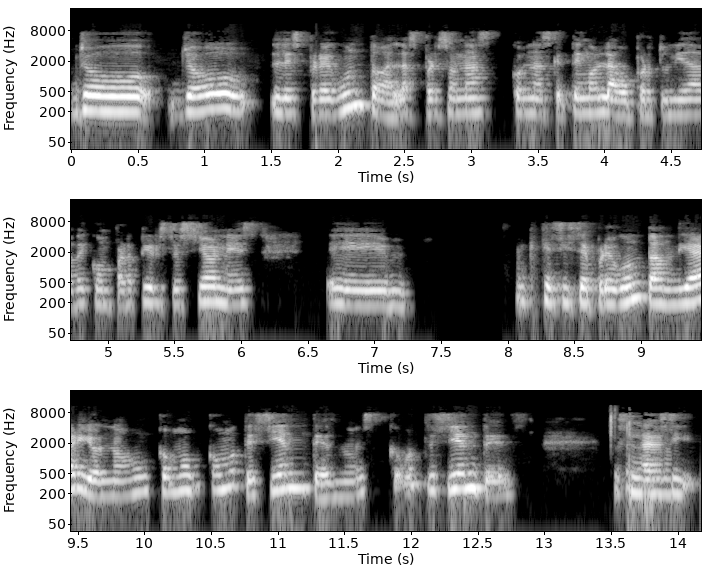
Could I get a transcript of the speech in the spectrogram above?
yo, yo les pregunto a las personas con las que tengo la oportunidad de compartir sesiones, eh, que si se preguntan diario, ¿no? ¿Cómo, ¿Cómo te sientes? ¿No? Es cómo te sientes. O sea, si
